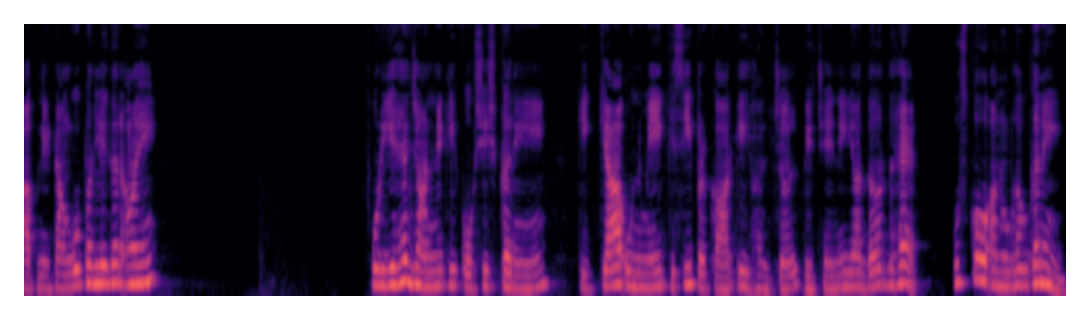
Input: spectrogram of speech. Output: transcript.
अपनी टांगों पर लेकर आए। और यह जानने की कोशिश करें कि क्या उनमें किसी प्रकार की हलचल, बेचैनी या दर्द है। उसको अनुभव करें।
